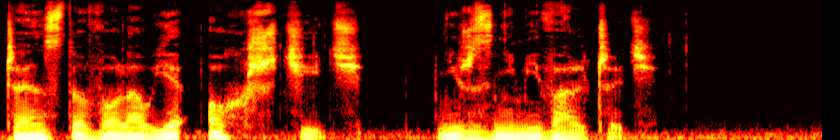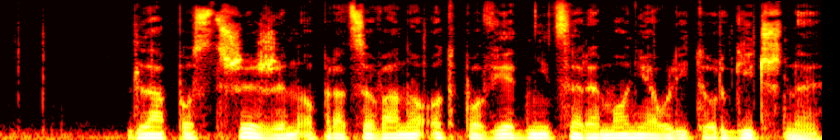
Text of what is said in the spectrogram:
często wolał je ochrzcić, niż z nimi walczyć. Dla postrzyżyn opracowano odpowiedni ceremoniał liturgiczny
